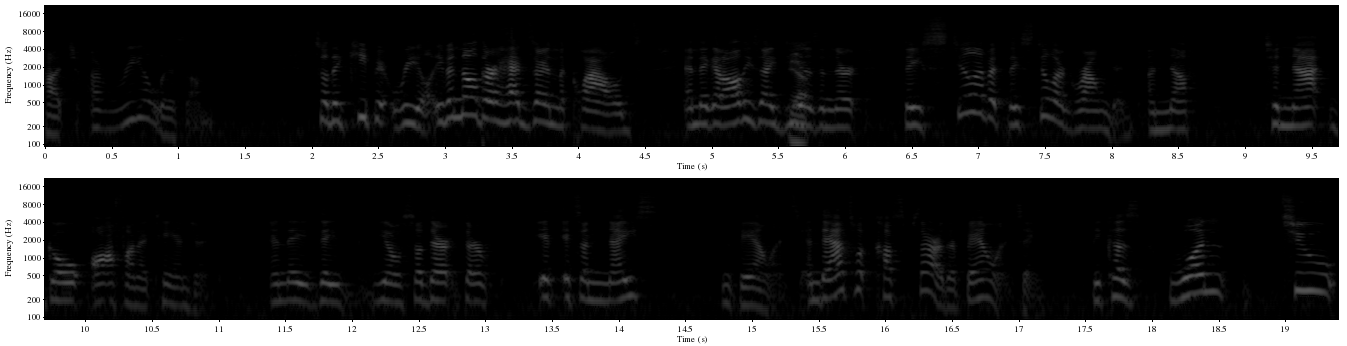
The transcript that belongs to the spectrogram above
touch of realism. So they keep it real, even though their heads are in the clouds and they got all these ideas and they're they still have it. They still are grounded enough to not go off on a tangent. And they they you know so they're they're it, it's a nice balance, and that's what cusps are. They're balancing because one two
